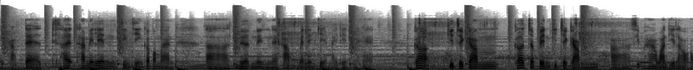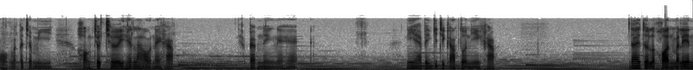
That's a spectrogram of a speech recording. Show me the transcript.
นะครับ แต่ถ้าถ้าไม่เล่นจริง ๆ ก็ประมาณาเดือนหนึ่งนะครับ ไม่เล่นเกมไอเดนนะฮะก็กิจกรรมก็จะเป็นกิจกรรม 15 วันที่เราออกแล้วก็จะมีของชดเชยให้เรานะครับเดี๋ยวแป๊บหนึ่งนะฮะนี่ฮะเป็นกิจกรรมตัวนี้ครับ ได้ตัวละครมาเล่น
